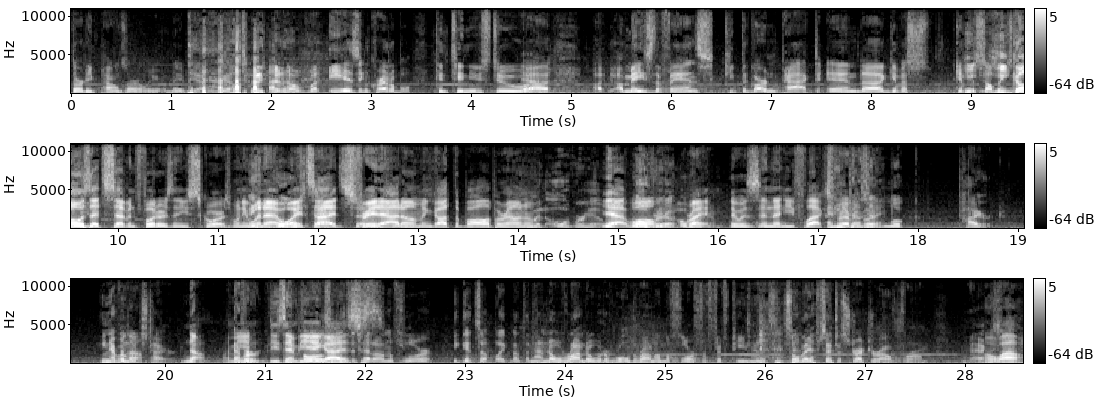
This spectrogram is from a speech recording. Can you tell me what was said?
Thirty pounds earlier, maybe I would be able to, you know. But he is incredible. Continues to Yeah. uh, uh, amaze the fans, keep the garden packed, and uh, give us give He, the Celtics. he goes value. at seven footers and he scores. When he He went at Whiteside, at straight seven at him and got the ball up around him. over him. Yeah, well, Over him. Over right. him. It was, and then he flexed and for he everybody. doesn't look tired. He never Well, no. looks tired. No, I mean Ever. these He NBA falls and guys. hits his head on the floor. He gets up like nothing happened. No, Rondo would have rolled around on the floor for 15 minutes until they sent a stretcher out for him. Next. Oh wow,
